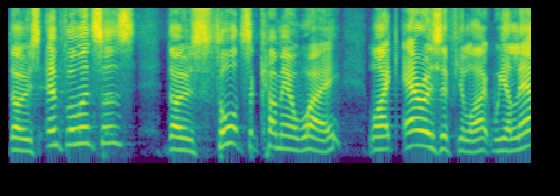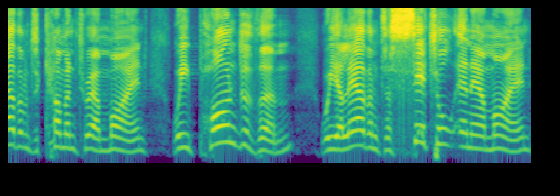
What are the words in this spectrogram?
those influences, those thoughts that come our way, like arrows, if you like, we allow them to come into our mind, we ponder them, we allow them to settle in our mind,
